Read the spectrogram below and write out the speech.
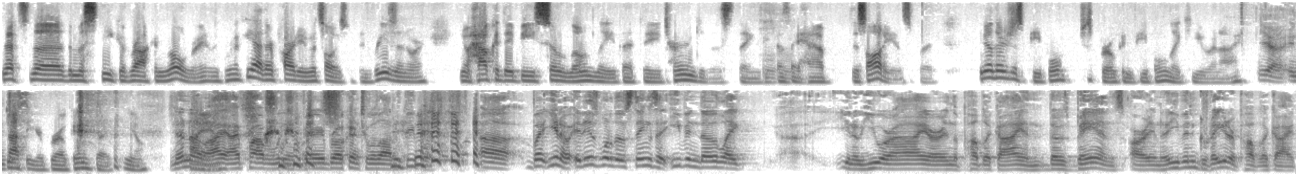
that's the the mystique of rock and roll, right? Like, we're like yeah, they're partying, but it's always within reason. Or you know, how could they be so lonely that they turn to this thing because Mhm. they have this audience? But you know, they're just people, just broken people like you and I. Yeah, and Not just, that you're broken, but you know, no, no, I. I, I probably am very broken to a lot of people. Uh, but you know, it is one of those things that even though like you know you or I are in the public eye, and those bands are in an even greater public eye,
